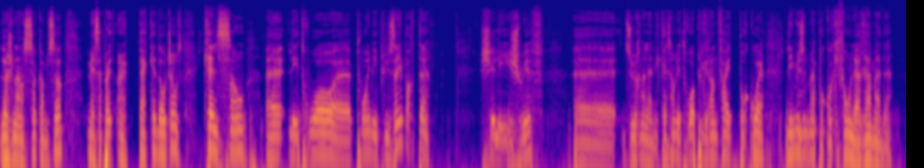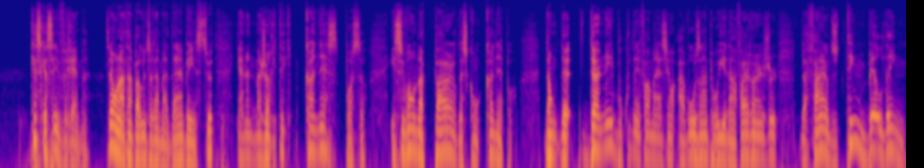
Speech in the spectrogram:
là, je lance ça comme ça, mais ça peut être un paquet d'autres choses. Quels sont euh, les trois euh, points les plus importants chez les juifs durant l'année? Quelles sont les trois plus grandes fêtes? Pourquoi les musulmans, pourquoi ils font le ramadan? Qu'est-ce que c'est vraiment? Sais, on entend parler du ramadan, et ainsi de suite. Il y en a une majorité qui ne connaissent pas ça. Et souvent, on a peur de ce qu'on ne connaît pas. Donc, de donner beaucoup d'informations à vos employés, d'en faire un jeu, de faire du team building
